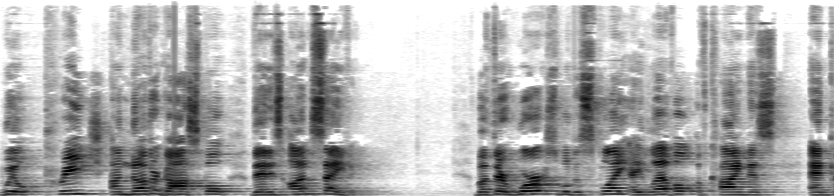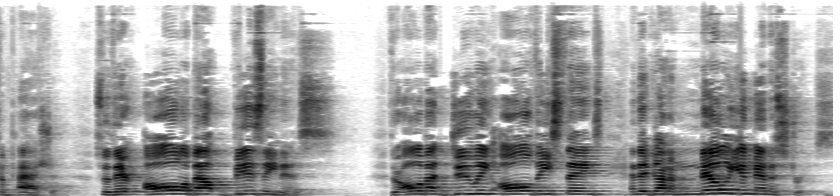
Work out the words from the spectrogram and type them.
will preach another gospel that is unsaving, but their works will display a level of kindness and compassion. So they're all about busyness they're all about doing all these things, and they've got a million ministries.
